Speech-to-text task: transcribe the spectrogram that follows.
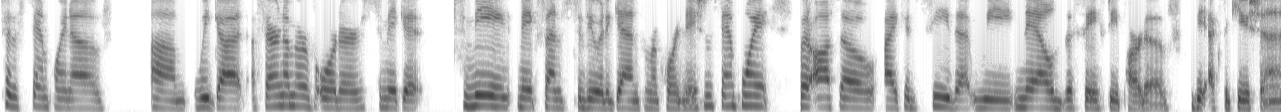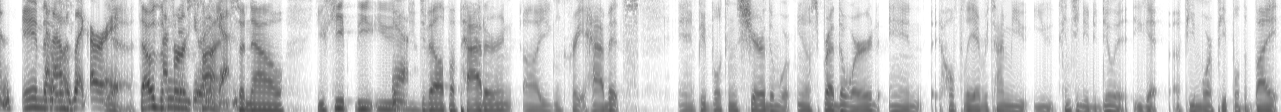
to the standpoint of, um, we got a fair number of orders to make it to me makes sense to do it again from a coordination standpoint but also i could see that we nailed the safety part of the execution And, that And I was like, all right, yeah, that was the I'm first time. So now you keep you you, Yeah. you develop a pattern. Uh, you can create habits, and people can share the you know spread the word, and hopefully every time you you continue to do it, you get a few more people to bite.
